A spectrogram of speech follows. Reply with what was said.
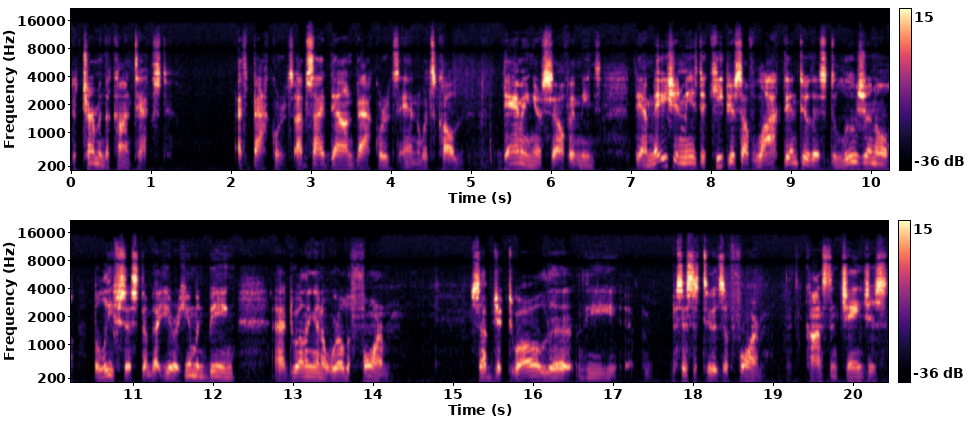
determine the context. That's backwards, upside down, backwards, and what's called damning yourself. It means damnation means to keep yourself locked into this delusional belief system that you're a human being uh, dwelling in a world of form, subject to all the the vicissitudes of form, constant changes,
